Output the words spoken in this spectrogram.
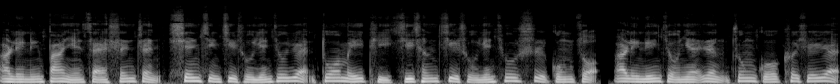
二零零八年在深圳先进技术研究院多媒体集成技术研究室工作。二零零九年任中国科学院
